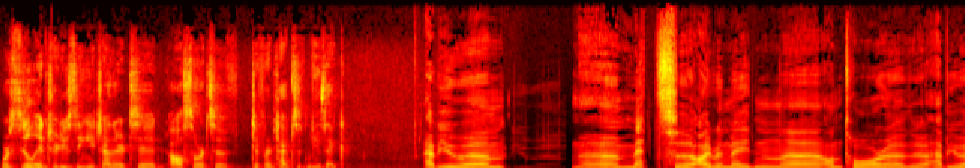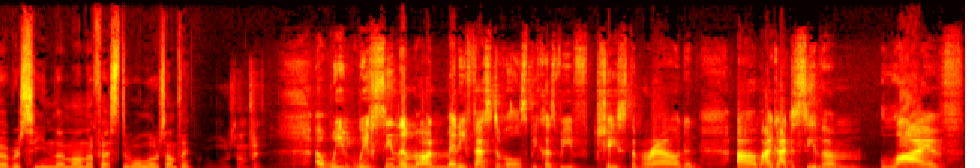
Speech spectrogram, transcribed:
we're still introducing each other to all sorts of different types of music. Have you um, uh, met uh, Iron Maiden uh, on tour? Uh, have you ever seen them on a festival or something? Uh, we we've seen them on many festivals because we've chased them around, and um, I got to see them live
